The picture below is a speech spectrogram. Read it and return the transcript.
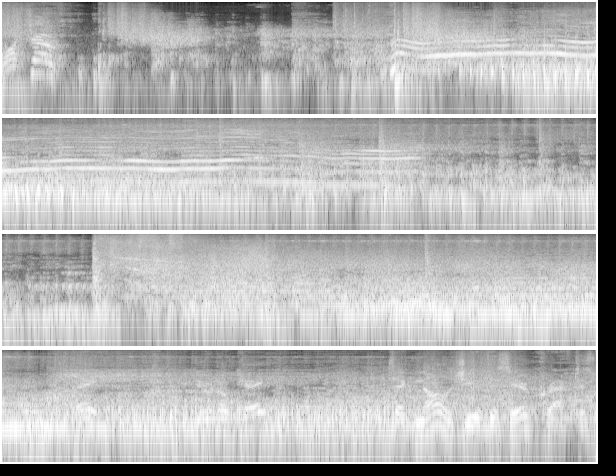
Watch out! technology of this aircraft is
